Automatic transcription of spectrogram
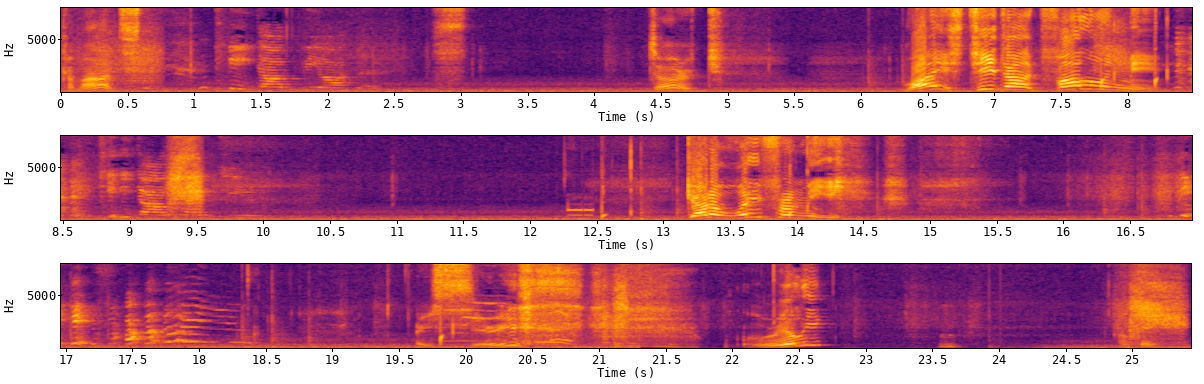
Come on, T dog the author. start. Why is T Dog following me? T dog likes you. Get away from me! You. Are you serious? really? Hmm. Okay.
